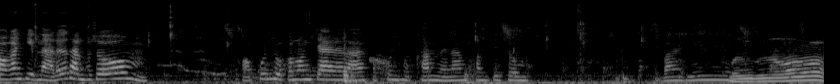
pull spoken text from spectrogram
อกันคลิปหนาเด้อท่านผู้ชม ขอบคุณถูกกำลังใจหลายๆขอบคุณถูกคำในะนำคำติชมสบายดีมึงน้อง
